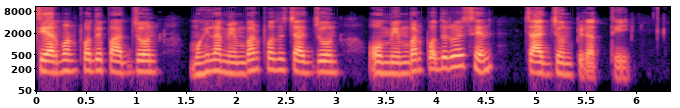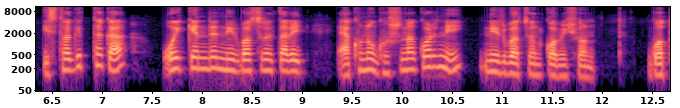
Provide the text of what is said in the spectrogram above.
চেয়ারম্যান পদে পাঁচজন, মহিলা মেম্বার পদে চারজন ও মেম্বার পদে রয়েছেন চারজন প্রার্থী। স্থগিত থাকা ওই কেন্দ্রের নির্বাচনের তারিখ এখনও ঘোষণা করেনি নির্বাচন কমিশন। গত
